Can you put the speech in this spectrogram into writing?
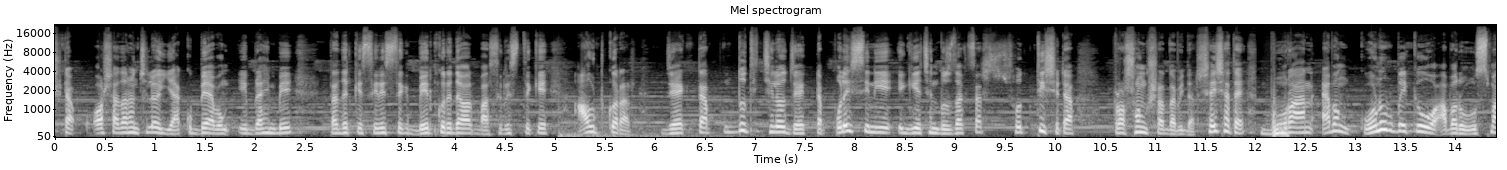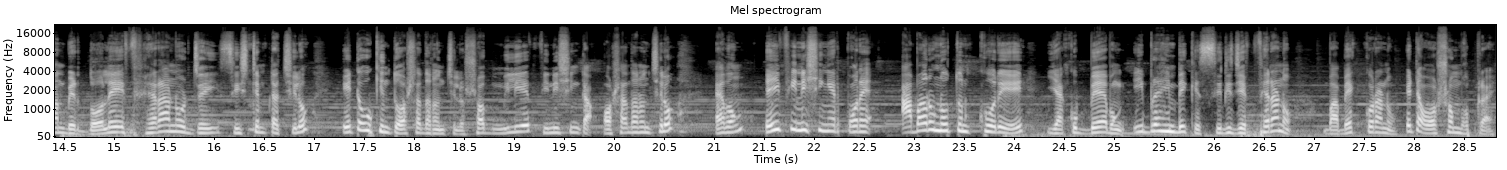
সেটা অসাধারণ ছিল। ইয়াকুব বে এবং ইব্রাহিম বে তাদেরকে সিরিজ থেকে বের করে দেওয়ার বা সিরিজ থেকে আউট করার যে একটা পদ্ধতি ছিল, যে একটা পলিসি নিয়ে এগিয়েছেন বুজদাক স্যার, সত্যি সেটা প্রশংসার দাবিদার। সেই সাথে বোরান এবং কনুর বেকেও আবার উসমান বের দলে ফেরানোর যেই সিস্টেমটা ছিল, এটাও কিন্তু অসাধারণ ছিল। সব মিলিয়ে ফিনিশিংটা অসাধারণ ছিল এবং এই ফিনিশিংয়ের পরে আবারও নতুন করে ইয়াকুব বে এবং ইব্রাহিম বেকে সিরিজে ফেরানো বা ব্যাক করানো এটা অসম্ভব প্রায়।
